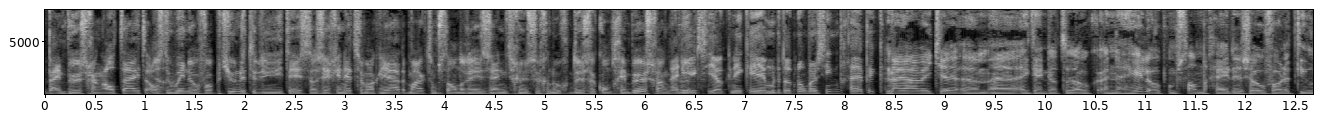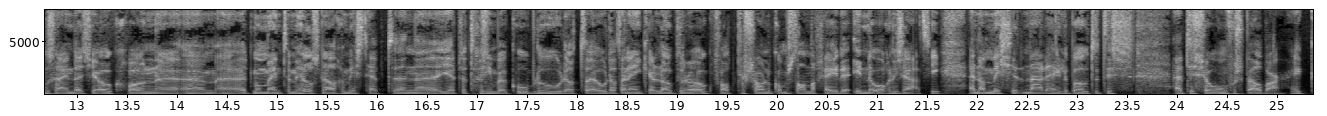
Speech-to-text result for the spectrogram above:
bij een beursgang altijd. Als ja. de window of opportunity niet is, dan zeg je net zo makkelijk... ja, de marktomstandigheden zijn niet gunstig genoeg... dus er komt geen beursgang. Nee, ik zie jou knikken. Jij moet het ook nog maar zien, begrijp ik? Nou ja, weet je, um, uh, ik denk dat er ook een hele hoop omstandigheden... zo volatiel zijn dat je ook gewoon uh, um, uh, het momentum heel snel gemist hebt. En je hebt het gezien bij Coolblue, hoe dat, hoe dat in één keer loopt... door ook wat persoonlijke omstandigheden in de organisatie. En dan mis je daarna de hele boot. Het is, het is zo onvoorspelbaar. Ik,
